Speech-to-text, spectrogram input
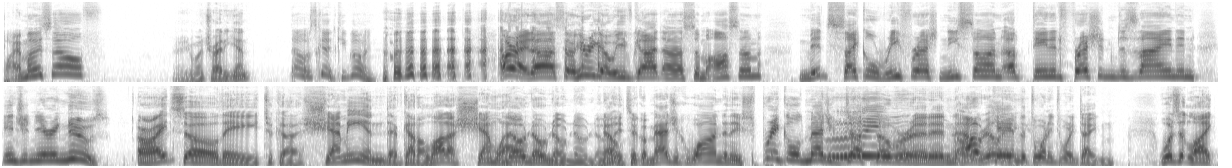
by myself. You want to try it again? No, it's good. Keep going. all right. Uh, so here we go. We've got uh, some awesome mid-cycle refresh Nissan updated, freshened, designed, and engineering news. All right. So they took a chamois and they've got a lot of chamois. No, no, no, no, no. No? They took a magic wand and they sprinkled magic dust over it, and Oh, out really? came the 2020 Titan. Was it like?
